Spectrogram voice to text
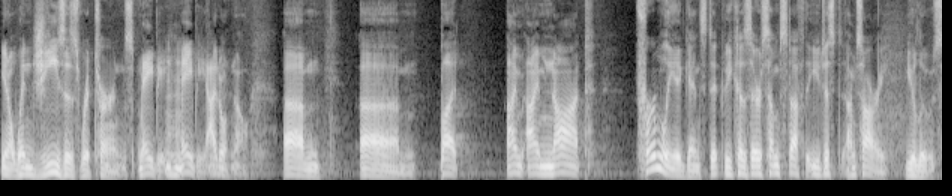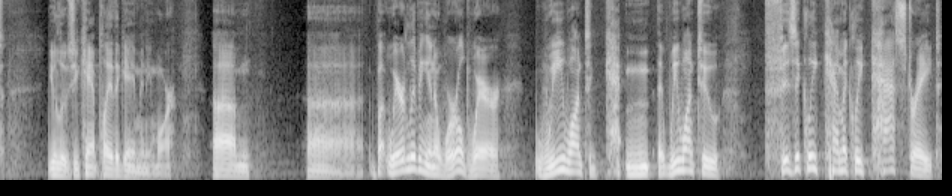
you know, when Jesus returns, maybe, mm-hmm. maybe, I don't know. Um, um, but I'm, I'm not firmly against it because there's some stuff that you just, I'm sorry, you lose. You lose. You can't play the game anymore. Um, uh, but we're living in a world where we want to we want to physically chemically castrate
